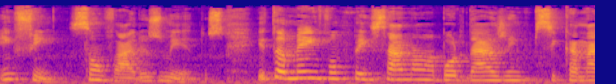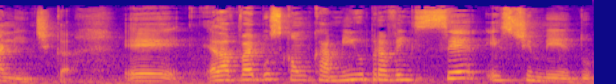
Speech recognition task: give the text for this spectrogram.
enfim, são vários medos. E também vamos pensar na abordagem psicanalítica. É, ela vai buscar um caminho para vencer este medo,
